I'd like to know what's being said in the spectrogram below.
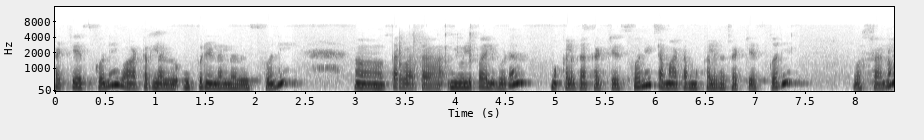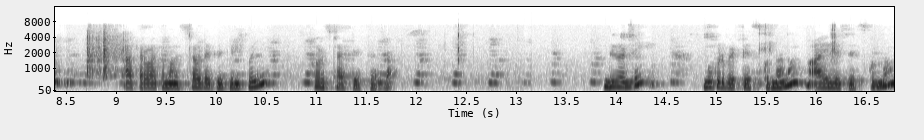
కట్ చేసుకొని వాటర్లో ఉప్పు నీళ్ళల్లో వేసుకొని తర్వాత ఈ ఉల్లిపాయలు కూడా ముక్కలుగా కట్ చేసుకొని టమాటా ముక్కలుగా కట్ చేసుకొని వస్తాను. ఆ తర్వాత మన స్టవ్ దగ్గరికి వెళ్ళిపోయి కూర స్టార్ట్ చేసేద్దాం. ఇదిగండి మూకుడు పెట్టేసుకున్నాను ఆయిల్ వేసేసుకున్నాం.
